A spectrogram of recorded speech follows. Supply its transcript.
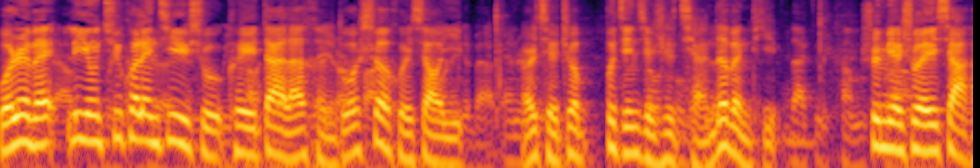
我认为利用区块链技术可以带来很多社会效益，而且这不仅仅是钱的问题。顺便说一下，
